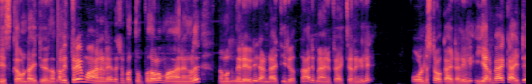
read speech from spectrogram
ഡിസ്കൗണ്ട് ആയിട്ട് വരുന്നത്. അപ്പോൾ ഇത്രയും വാഹനങ്ങൾ ഏകദേശം പത്ത് മുപ്പതോളം വാഹനങ്ങൾ നമുക്ക് നിലവിൽ രണ്ടായിരത്തി ഇരുപത്തിനാല് മാനുഫാക്ചറിങ്ങിൽ ഓൾഡ് സ്റ്റോക്ക് ആയിട്ട് അല്ലെങ്കിൽ ഇയർ ബാക്ക് ആയിട്ട്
